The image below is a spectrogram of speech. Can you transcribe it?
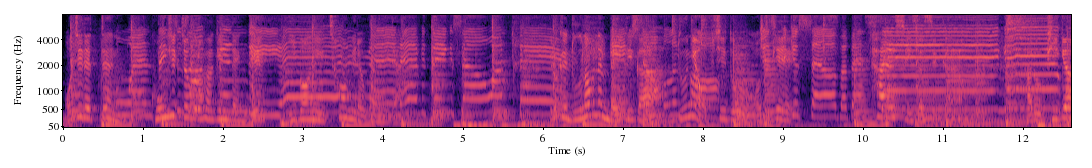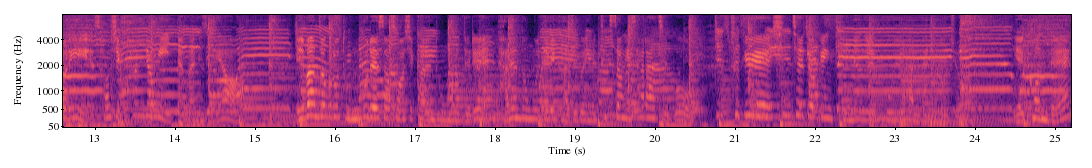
어찌됐든 공식적으로 확인된 게 이번이 처음이라고 합니다. 이렇게 눈 없는 메기가 눈이 없이도 어떻게 살 수 있었을까요? 바로 비결이 서식 환경에 있다고 하는데요. 일반적으로 동굴에서 서식하는 동물들은 다른 동물들이 가지고 있는 특성이 사라지고 특유의 신체적인 기능을 보유한다는 거죠. 예컨대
